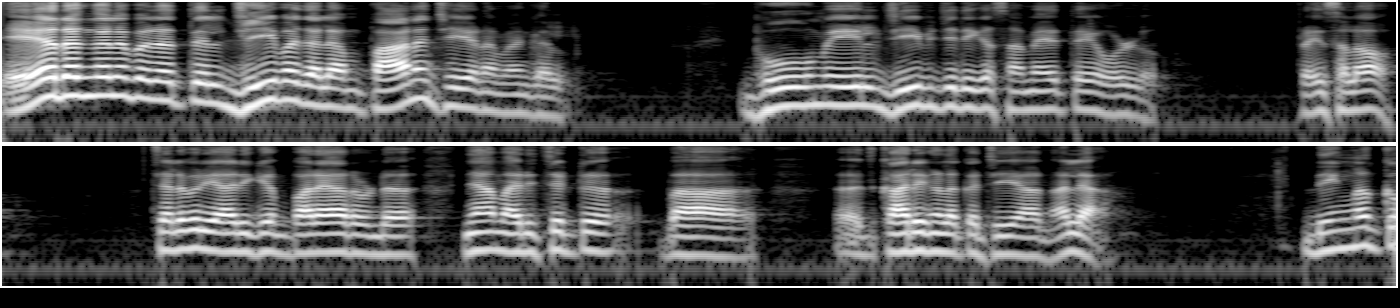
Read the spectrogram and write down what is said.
ഏതെങ്കിലും വിധത്തിൽ ജീവജലം പാനം ചെയ്യണമെങ്കിൽ ഭൂമിയിൽ ജീവിച്ചിരിക്കുന്ന സമയത്തേ ഉള്ളൂ. പ്രൈസലോ ചിലവർ ആയിരിക്കും പറയാറുണ്ട് ഞാൻ മരിച്ചിട്ട് കാര്യങ്ങളൊക്കെ ചെയ്യാമെന്നല്ല നിങ്ങൾക്ക്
